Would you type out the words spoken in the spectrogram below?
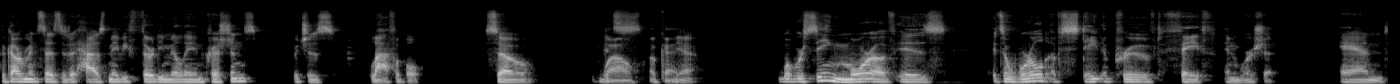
the government says that it has maybe 30 million christians which is laughable. So wow okay. Yeah. What we're seeing more of is it's a world of state approved faith and worship. And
